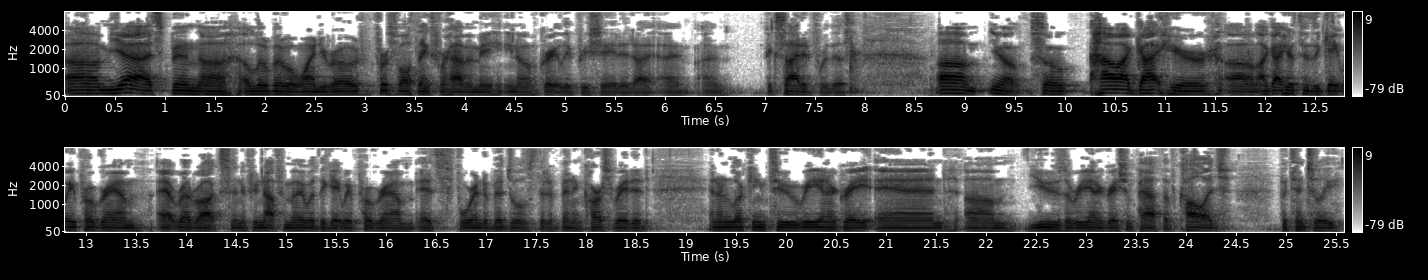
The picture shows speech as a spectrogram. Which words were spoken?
Um, yeah, it's been uh, a little bit of a windy road. First of all, thanks for having me. You know, greatly appreciated. I, I, I'm excited for this. Um, you know, so how I got here, um, I got here through the Gateway program at Red Rocks. And if you're not familiar with the Gateway program, it's for individuals that have been incarcerated and are looking to reintegrate and um, use the reintegration path of college potentially.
